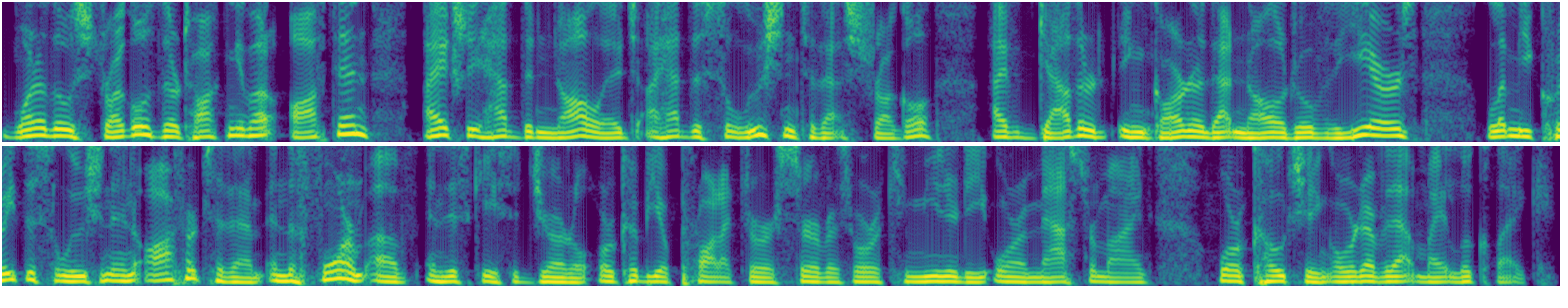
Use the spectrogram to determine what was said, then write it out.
one of those struggles they're talking about often, I actually have the knowledge, I have the solution to that struggle. I've gathered and garnered that knowledge over the years. Let me create the solution and offer to them in the form of, in this case, a journal, or it could be a product or a service or a community or a mastermind or coaching or whatever that might look like.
